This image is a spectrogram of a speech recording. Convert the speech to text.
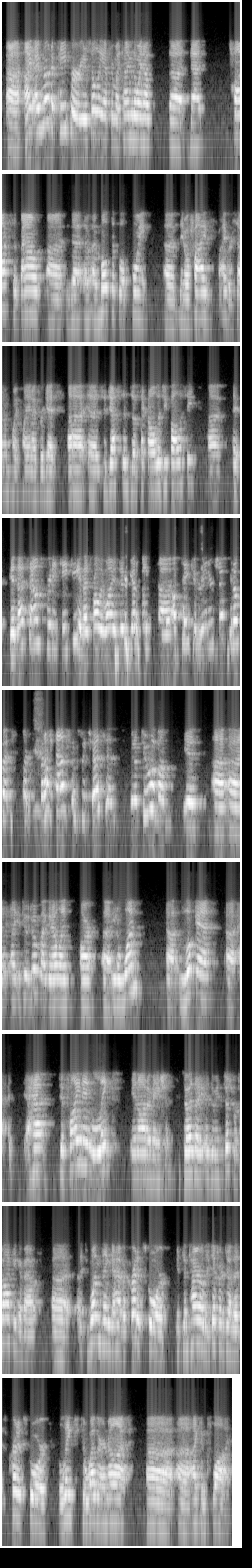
Uh, I, I, wrote a paper you know, shortly after my time in the White House uh, that talks about uh, the a, a, multiple point, uh, you know, five five or seven point plan, I forget, uh, uh, suggestions of technology policy. Uh, it, that sounds pretty geeky, and that's probably why it didn't get a big uh, uptake in readership, you know. But but, but I have some suggestions. You know, two of them is uh, two, two of them I can outline are you know one look at have defining links in automation. So as, I, as we just were talking about, uh, it's one thing to have a credit score. It's entirely different to have this credit score linked to whether or not uh, uh, I can fly.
